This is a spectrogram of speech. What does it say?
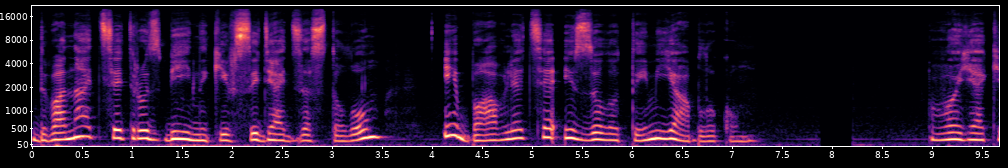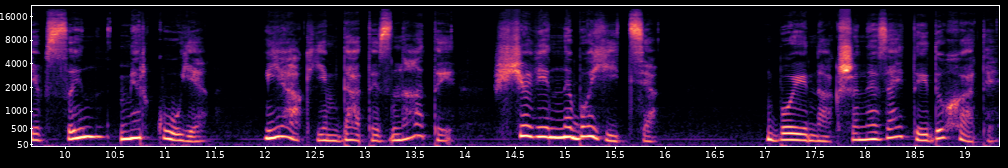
дванадцять розбійників сидять за столом і бавляться із золотим яблуком. Вояків син міркує, як їм дати знати, що він не боїться, бо інакше не зайти до хати.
